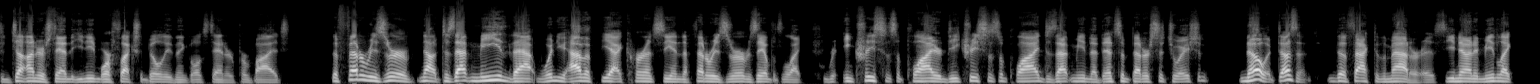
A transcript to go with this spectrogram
to, to understand that you need more flexibility than gold standard provides. The Federal Reserve. Now, does that mean that when you have a fiat currency and the Federal Reserve is able to like re- increase the supply or decrease the supply, does that mean that that's a better situation? No, it doesn't. The fact of the matter is, you know what I mean? Like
